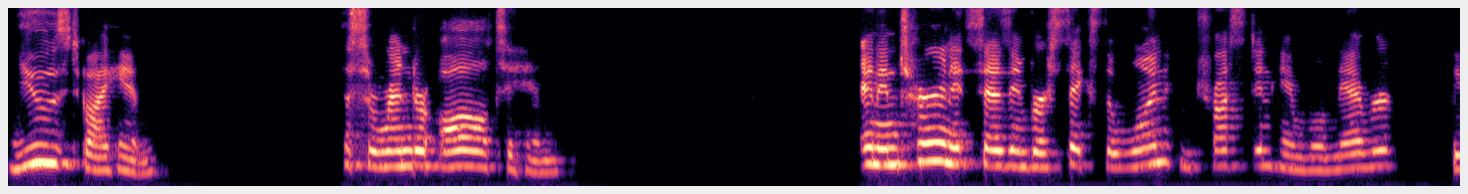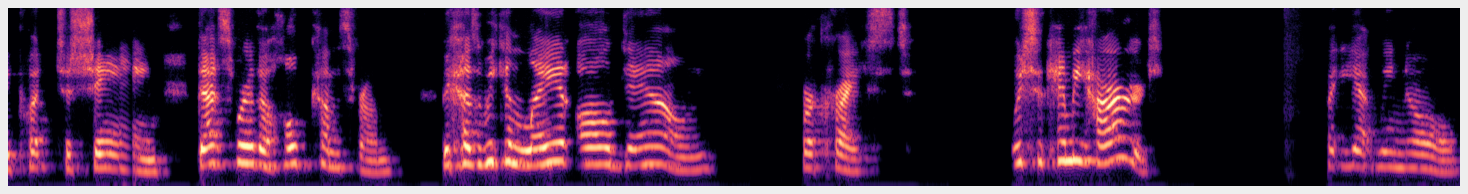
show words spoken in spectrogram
used by him to surrender all to him. And in turn it says in verse 6 the one who trusts in him will never be put to shame. That's where the hope comes from because we can lay it all down for Christ, which can be hard, but yet we know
